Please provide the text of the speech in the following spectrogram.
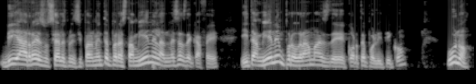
vía redes sociales principalmente, pero también en las mesas de café y también en programas de corte político. Uno,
